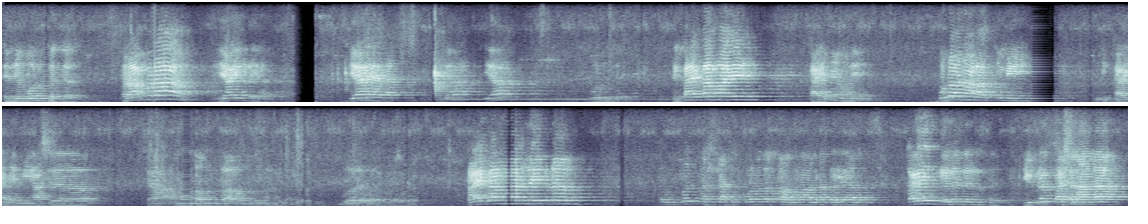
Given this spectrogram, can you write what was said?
त्यांनी बोलून घेतलं राम राम या इकडे या या. या. बोलून हे काय काम आहे? काय नाही म्हणे कुठं आलात तुम्ही? मी काय नाही मी असं त्या अमुक अमुक बरं बरं बरं काय काम लागलं इकडं? उपच नसला कोणाचा पाहुणा आला काही आला. काहीच गेलं देणं नसतं. इकडं कशाला आला?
